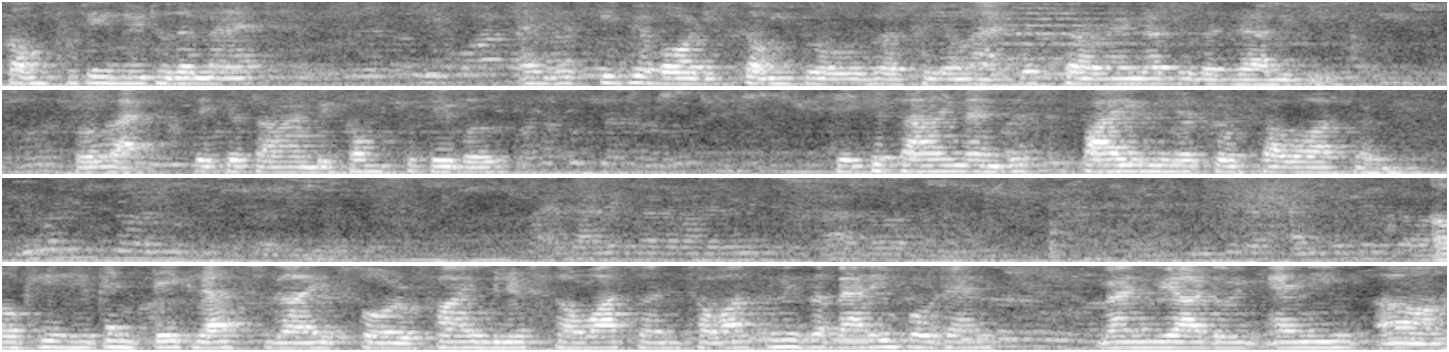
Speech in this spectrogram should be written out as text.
comfortably to the mat. And just keep your body come closer to your mat. Just surrender to the gravity. Relax, take your time, be comfortable. Take your time and just 5 minutes for Savasana. Okay, you can take rest guys for 5 minutes Savasana. Savasana is a very important when we are doing any uh,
